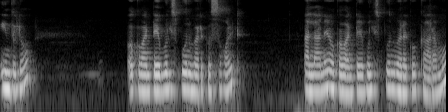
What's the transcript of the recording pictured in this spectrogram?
ఇందులో ఒక వన్ టేబుల్ స్పూన్ వరకు సాల్ట్ అలానే ఒక వన్ టేబుల్ స్పూన్ వరకు కారము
